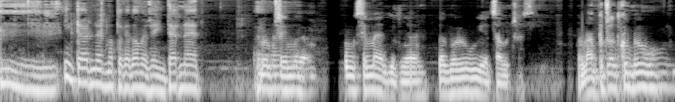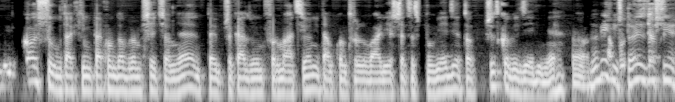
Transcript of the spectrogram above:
internet, no to wiadomo, że internet. No przejmują funkcję mediów, nie? Ewoluuje cały czas. Na początku był Kościół takim, taką dobrą siecią, nie? Tej przekazu informacji, oni tam kontrolowali jeszcze te spowiedzie, to wszystko wiedzieli, nie? No, no widzisz, to jest właśnie,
